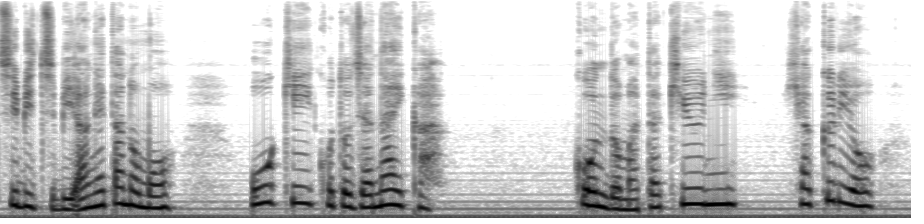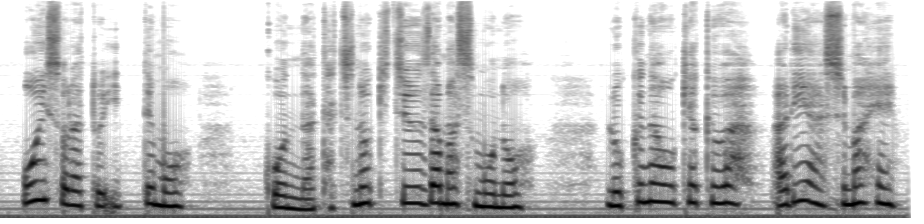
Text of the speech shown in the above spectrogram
ちびちびあげたのも大きいことじゃないか。今度また急に百両おいそらと言ってもこんな立ち退き中ざますものろくなお客はありやしまへん。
